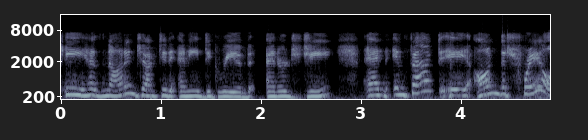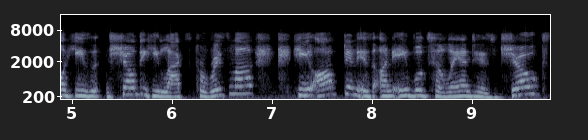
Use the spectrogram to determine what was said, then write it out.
He has not injected any degree of energy. And in fact, eh, on the trail, he's shown that he lacks charisma. He often is unable to land his jokes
